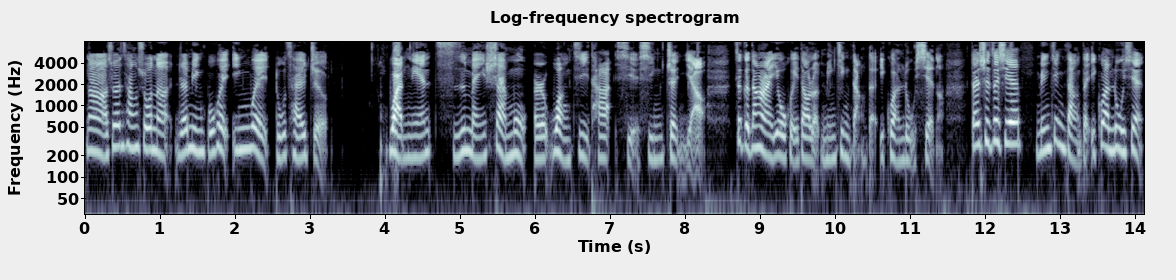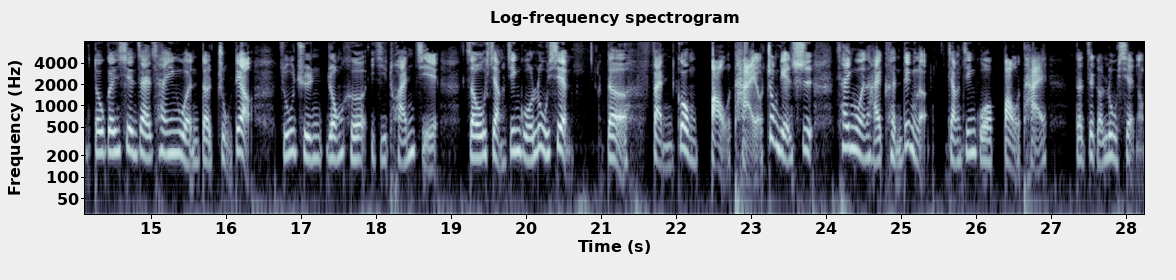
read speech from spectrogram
那苏贞昌说呢，人民不会因为独裁者。晚年慈眉善目而忘记他血腥政要，这个当然又回到了民进党的一贯路线了。但是这些民进党的一贯路线都跟现在蔡英文的主调族群融合以及团结，走蒋经国路线的反共保台哦。重点是蔡英文还肯定了蒋经国保台的这个路线哦。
